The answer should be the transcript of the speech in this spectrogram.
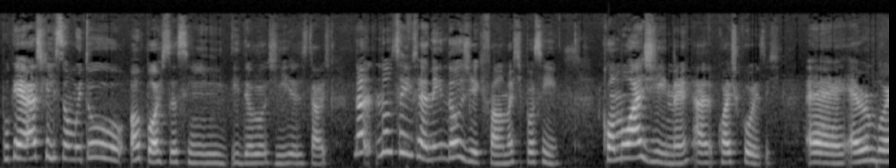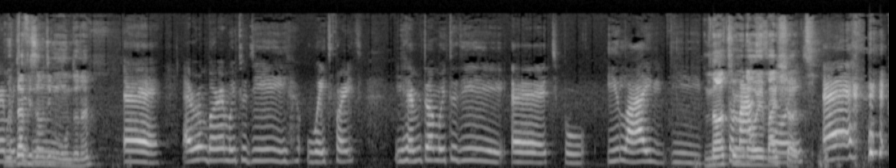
porque eu acho que eles são muito opostos, assim, ideologias e tal. Não, não sei se é nem ideologia que fala, mas tipo assim, como agir, né, com as coisas. É, Aaron Burr é muito, Muito da visão de mundo, né? É, Aaron Burr é muito de wait for it, e Hamilton é muito de, é, tipo, ir lá e, e Not tomar away my ações. shot. É,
